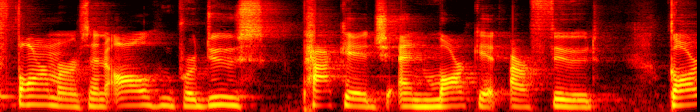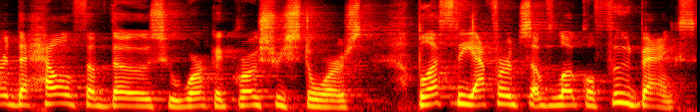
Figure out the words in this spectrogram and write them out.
farmers and all who produce, package, and market our food. Guard the health of those who work at grocery stores. Bless the efforts of local food banks.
